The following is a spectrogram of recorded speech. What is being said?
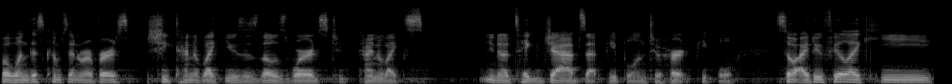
But when this comes in reverse, she kind of like uses those words to kind of like, you know, take jabs at people and to hurt people. So I do feel like he,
